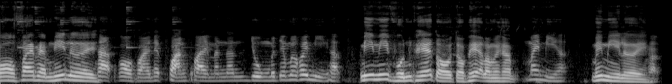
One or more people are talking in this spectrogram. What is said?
ก่อไฟแบบนี้เลย ครับก่อไฟเนี่ยควันไฟมันนั้นยุงมันจะไม่ค่อยมีครับ มีมีผลแพ้ต่อต่อแพะเราไหมครับ ไม่มีครับ ไม่มีเลย ครับ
